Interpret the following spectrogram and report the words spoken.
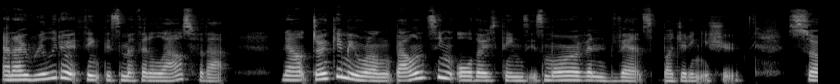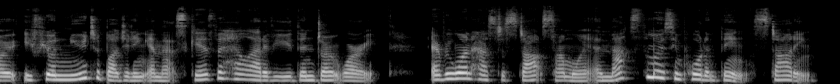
And I really don't think this method allows for that. Now, don't get me wrong, balancing all those things is more of an advanced budgeting issue. So, if you're new to budgeting and that scares the hell out of you, then don't worry. Everyone has to start somewhere, and that's the most important thing starting.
